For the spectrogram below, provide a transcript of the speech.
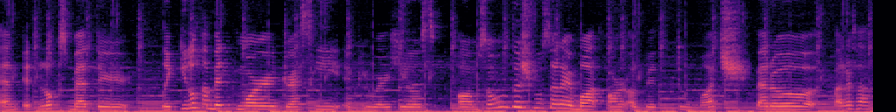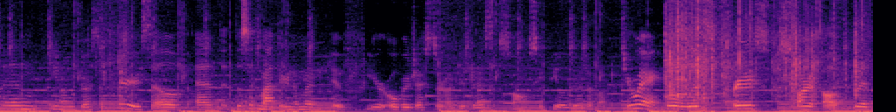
And it looks better, like you look a bit more dressy if you wear heels. Um, some of the shoes that I bought are a bit too much. Pero para sa akin, you know, dress up for yourself. And it doesn't matter naman if you're overdressed or underdressed as long as you feel good about what you're wearing. So let's first start off with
